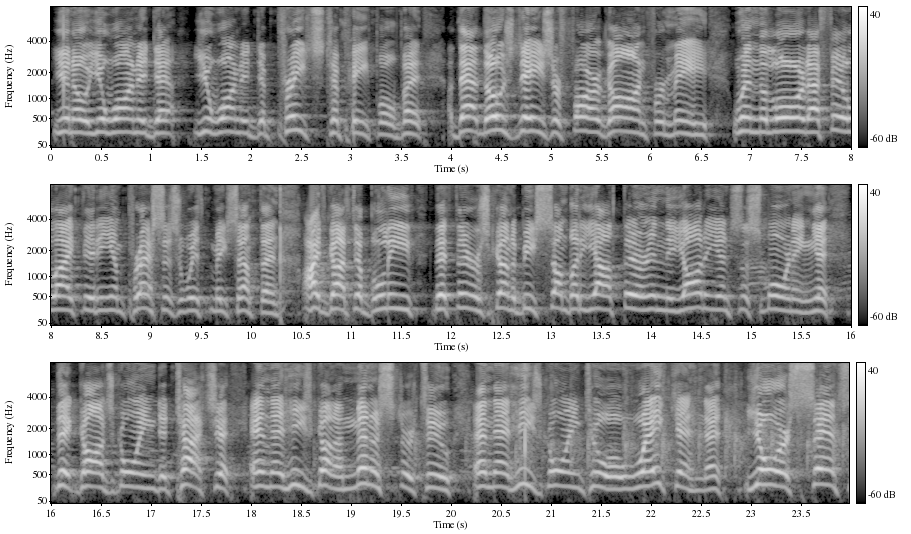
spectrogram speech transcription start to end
you know you wanted to you wanted to preach to people but that those days are far gone for me. When the lord i feel like that he impresses with me something. I've got to believe that there's going to be somebody out there in the audience this morning uh, that god's going to touch uh, and that he's going to minister to and that he's going to awaken uh, your sense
